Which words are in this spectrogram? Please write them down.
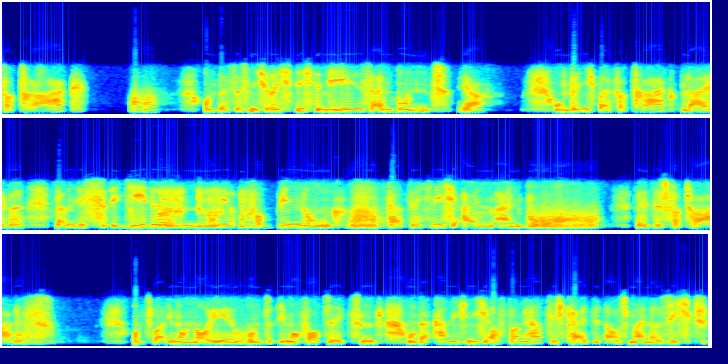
Vertrag. Aha. Und das ist nicht richtig, denn die Ehe ist ein Bund. Ja. Und wenn ich bei Vertrag bleibe, dann ist jede neue Verbindung tatsächlich ein, ein Bruch äh, des Vertrages und zwar immer neu und immer fortsetzend und da kann ich nicht auf Barmherzigkeit aus meiner Sicht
